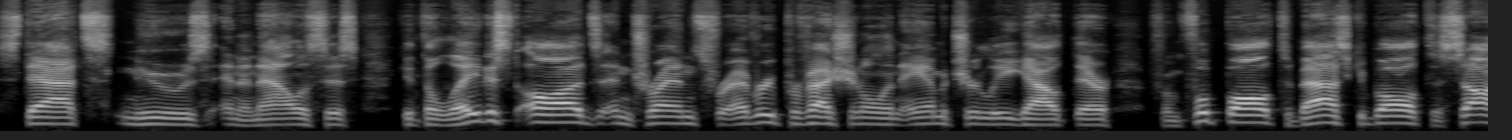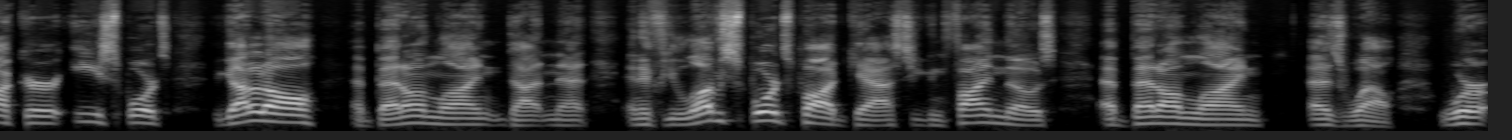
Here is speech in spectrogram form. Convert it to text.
stats, news, and analysis. Get the latest odds and trends for every professional and amateur league out there, from football to basketball to soccer, esports. You got it all at betonline.net. And if you love sports podcasts, you can find those at betonline as well. We're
